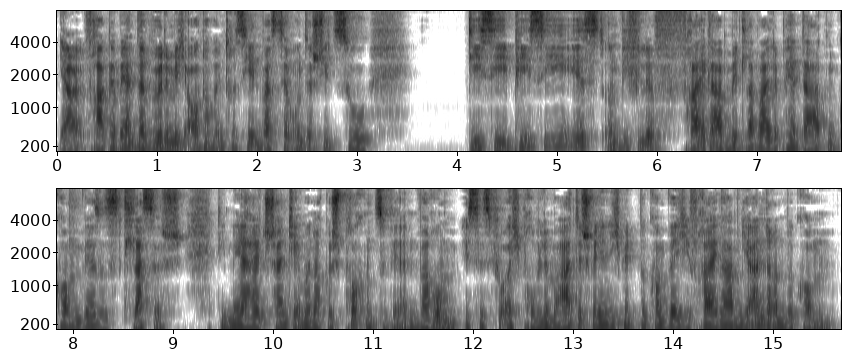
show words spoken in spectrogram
ja, fragt der Bernd, da würde mich auch noch interessieren, was der Unterschied zu DCPC ist und wie viele Freigaben mittlerweile per Daten kommen versus klassisch. Die Mehrheit scheint ja immer noch gesprochen zu werden. Warum? Ist es für euch problematisch, wenn ihr nicht mitbekommt, welche Freigaben die anderen bekommen?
